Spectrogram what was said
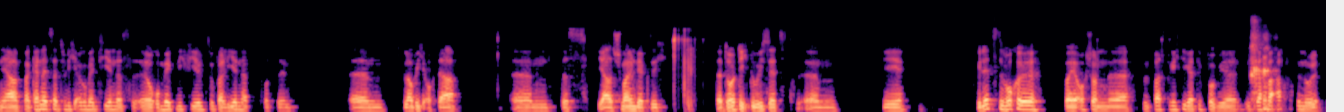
ja, man kann jetzt natürlich argumentieren, dass äh, Rumbeck nicht viel zu verlieren hat. Trotzdem ähm, glaube ich auch da, ähm, dass ja, Schmalenberg sich da deutlich durchsetzt. Ähm, die, die letzte Woche war ja auch schon äh, ein fast richtiger Tipp von mir. Ich sag mal 8 zu 0.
